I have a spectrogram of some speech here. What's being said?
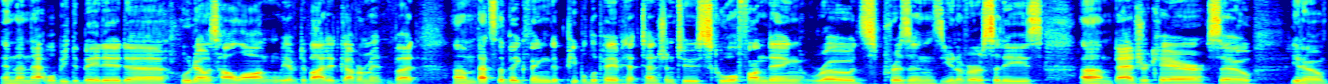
and then that will be debated. Uh, who knows how long? We have divided government, but um, that's the big thing that people to pay attention to: school funding, roads, prisons, universities, um, Badger Care. So you know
